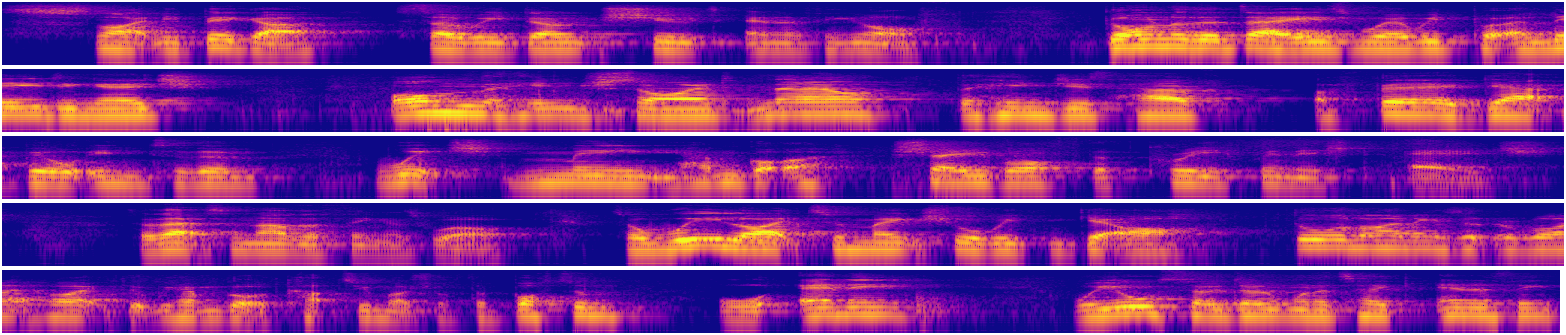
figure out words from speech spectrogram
slightly bigger so we don't shoot anything off. Gone are the days where we'd put a leading edge on the hinge side. Now the hinges have a fair gap built into them, which mean you haven't got to shave off the pre-finished edge. So that's another thing as well. So we like to make sure we can get our door linings at the right height, that we haven't got to cut too much off the bottom or any. We also don't want to take anything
